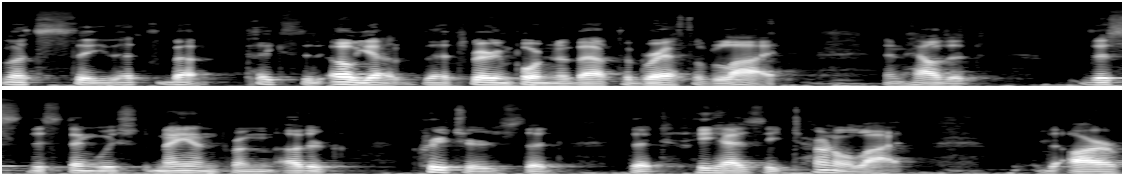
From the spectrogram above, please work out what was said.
let's see, that's about takes it. Oh, yeah, that's very important about the breath of life and how that this distinguished man from other creatures that that he has eternal life. Our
